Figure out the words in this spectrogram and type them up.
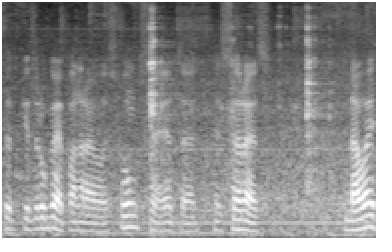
все-таки другая понравилась функция, это СРС. Давай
